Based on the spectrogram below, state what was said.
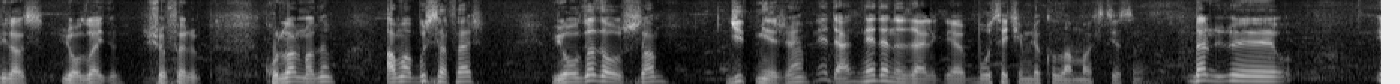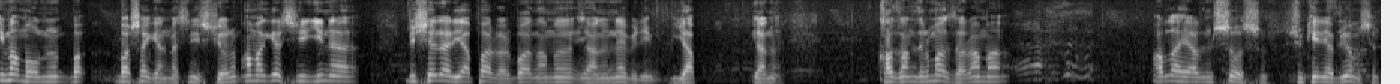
Biraz yoldaydım, şoförüm. Kullanmadım ama bu sefer yolda da olsam gitmeyeceğim. Neden? Neden özellikle bu seçimde kullanmak istiyorsunuz? Ben e, İmamoğlu'nun ba- başa gelmesini istiyorum ama gerçi yine bir şeyler yaparlar. Bu adamı yani ne bileyim yap yani kazandırmazlar ama Allah yardımcısı olsun. Çünkü ne biliyor musun?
